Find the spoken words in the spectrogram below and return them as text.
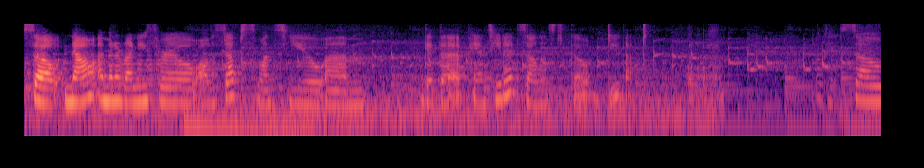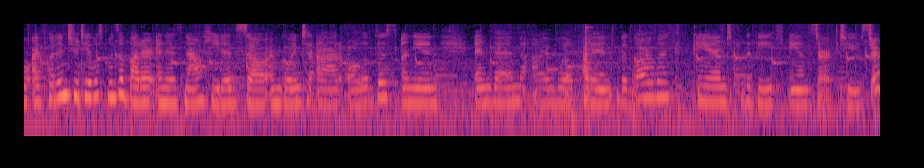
So now I'm gonna run you through all the steps once you um, get the pans heated. So let's go do that. So I put in two tablespoons of butter and it's now heated. So I'm going to add all of this onion and then I will put in the garlic and the beef and start to stir.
